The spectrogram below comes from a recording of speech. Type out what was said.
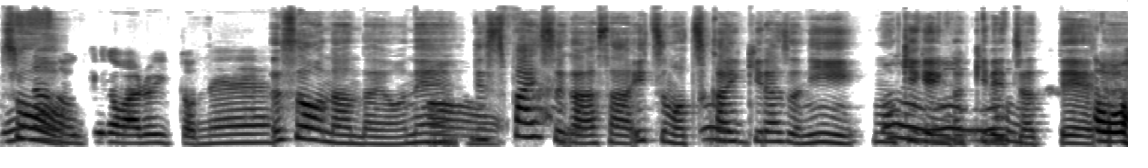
みんなの。受けが悪いとね。う、そうなんだようん、ね。で、あスパイスる。がさ、いつも使うん。い切らずに、もう期限が切れうんうんうん。ちゃって、そう。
